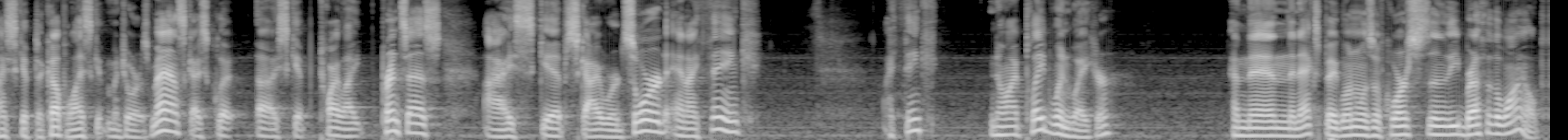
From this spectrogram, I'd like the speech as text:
I skipped a couple. I skipped Majora's Mask. I skipped uh, I skipped Twilight Princess. I skipped Skyward Sword, and I think, I think, no, I played Wind Waker. And then the next big one was, of course, the Breath of the Wild.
